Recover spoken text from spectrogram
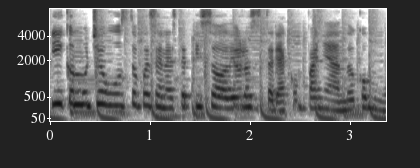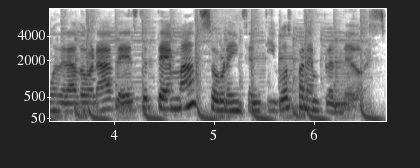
Y con mucho gusto, pues en este episodio los estaré acompañando como moderadora de este tema sobre incentivos para emprendedores.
